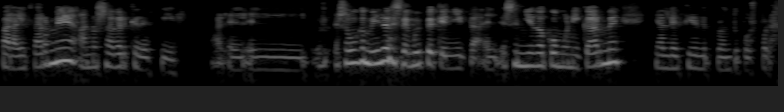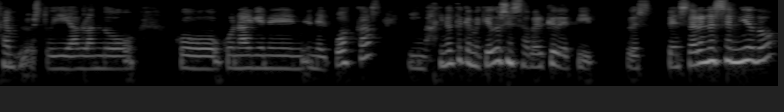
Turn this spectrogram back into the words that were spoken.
paralizarme a no saber qué decir. es algo que me viene desde muy pequeñita, ese miedo a comunicarme y al decir de pronto, pues por ejemplo, estoy hablando con, alguien en, el podcast y imagínate que me quedo sin saber qué decir. Entonces, pensar en ese miedo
